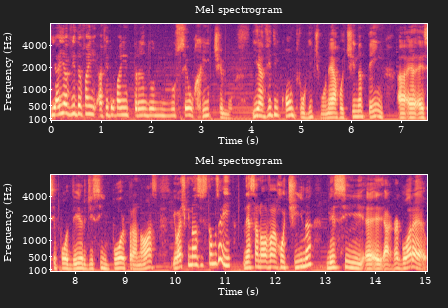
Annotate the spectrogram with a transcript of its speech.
e aí a vida vai, a vida vai entrando no seu ritmo. E a vida encontra um ritmo, né? A rotina tem a, a, é, esse poder de se impor para nós. Eu acho que nós estamos aí, nessa nova rotina, nesse. É, é agora,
